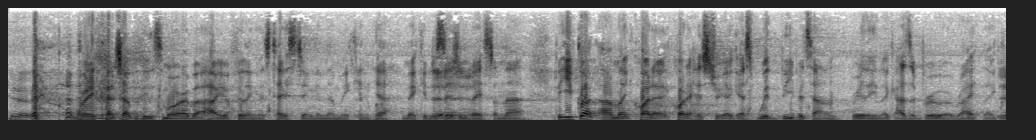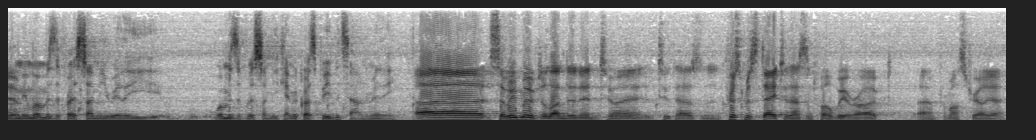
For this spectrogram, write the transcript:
I'm going to catch up with you some more about how you're feeling this tasting, and then we can yeah make a decision yeah. based on that. But you've got um, like quite a quite a history, I guess, with Beavertown, really, like as a brewer, right? Like, I mean, when was the first time you really? When was the first time you came across Beavertown, really? Uh, so we moved to London in two, 2000, Christmas Day 2012. We arrived um, from Australia,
